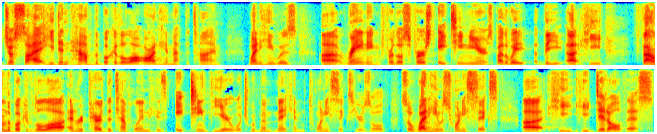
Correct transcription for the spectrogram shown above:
Josiah, he didn't have the book of the law on him at the time when he was uh, reigning for those first 18 years. By the way, the, uh, he found the book of the law and repaired the temple in his 18th year, which would make him 26 years old. So when he was 26, uh, he, he did all this.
